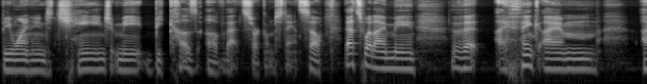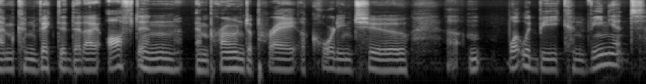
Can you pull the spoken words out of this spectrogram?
be wanting to change me because of that circumstance. So that's what I mean that I think I'm I'm convicted that I often am prone to pray according to uh, what would be convenient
